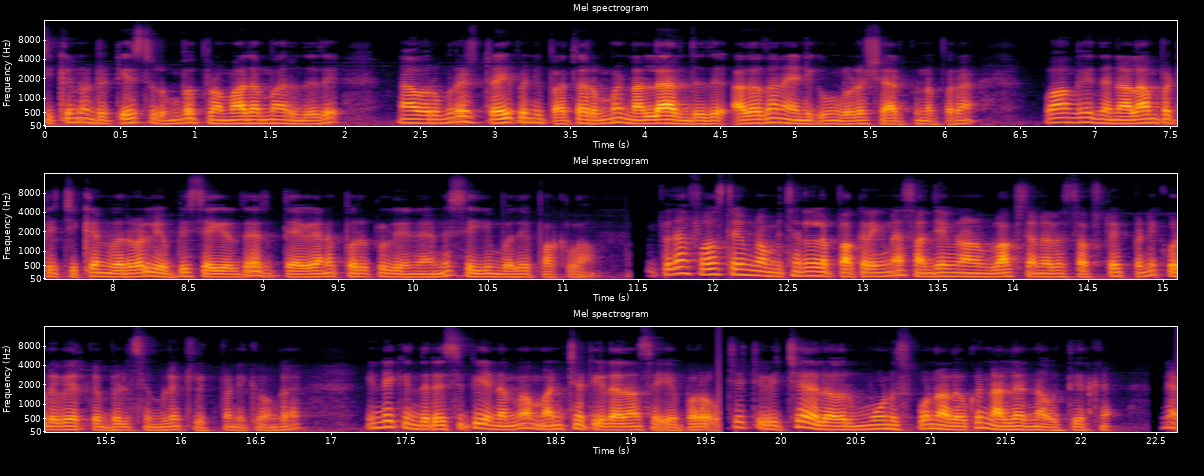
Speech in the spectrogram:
சிக்கனோட டேஸ்ட் ரொம்ப பிரமாதமாக இருந்தது. நான் ஒரு முறை ட்ரை பண்ணி பார்த்தா ரொம்ப நல்லா இருந்தது. அதை தான் நான் இன்றைக்கி உங்களோட ஷேர் பண்ண போகிறேன் வாங்க இந்த நலாம்பட்டி சிக்கன் வறுவல் எப்படி செய்கிறது அதுக்கு தேவையான பொருட்கள் என்னென்னு செய்யும்போதே பார்க்கலாம். இப்போ தான் ஃபர்ஸ்ட் டைம் நம்ம சேனலில் பார்க்குறீங்கன்னா சஞ்சய் நானும் பிளாக் சேனலை சப்ஸ்கிரைப் பண்ணி கூடவே இருக்க பெல் சிம்பிளையும் கிளிக் பண்ணிக்கோங்க. இன்றைக்கி இந்த ரெசிபியை நம்ம மண் சட்டியில் தான் செய்ய போகிறோம் சட்டி வச்சு அதில் ஒரு மூணு ஸ்பூன் அளவுக்கு நல்லெண்ணெய் ஊற்றிருக்கேன் என்ன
